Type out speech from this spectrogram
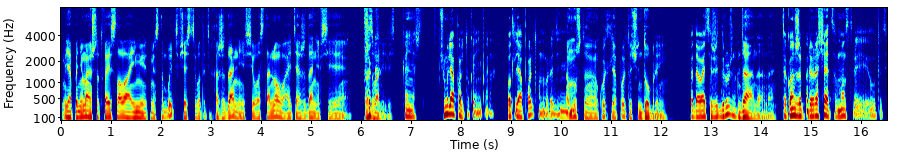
я понимаю, что твои слова имеют место быть в части вот этих ожиданий и всего остального, а эти ожидания все Пшик. развалились. Конечно. Почему Леопольд только, я не понял. Вот Леопольд, он вроде не... Потому что Кольт Леопольд очень добрый. Вы давайте жить дружно. Да, да, да. Так он же превращается в монстра и лупит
